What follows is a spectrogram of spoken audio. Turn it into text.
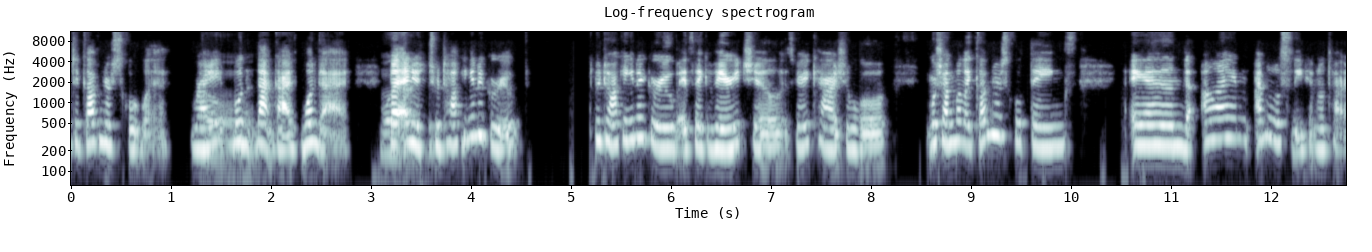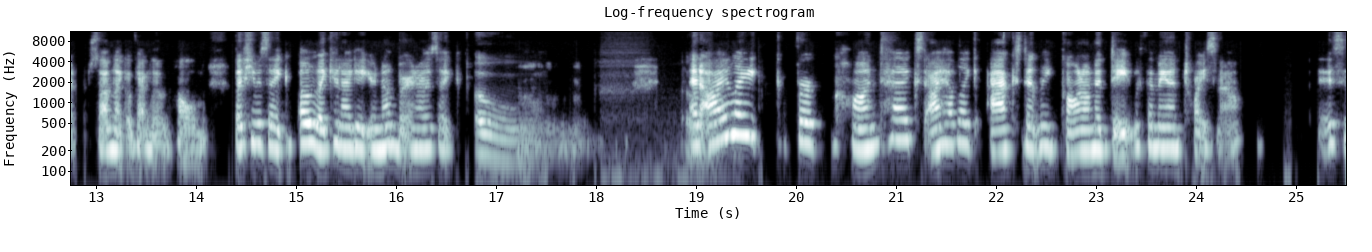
to governor school with, right? Well, oh, not guys, one guy. one But guy. anyways, we're talking in a group. We're talking in a group. It's like very chill, it's very casual. We're talking about like governor school things. And I'm I'm a little sleepy, I'm a little tired. So I'm like, okay, I'm going home. But he was like, Oh, like, can I get your number? And I was like, Oh, "Mm." And oh. I like, for context, I have like accidentally gone on a date with a man twice now. Is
